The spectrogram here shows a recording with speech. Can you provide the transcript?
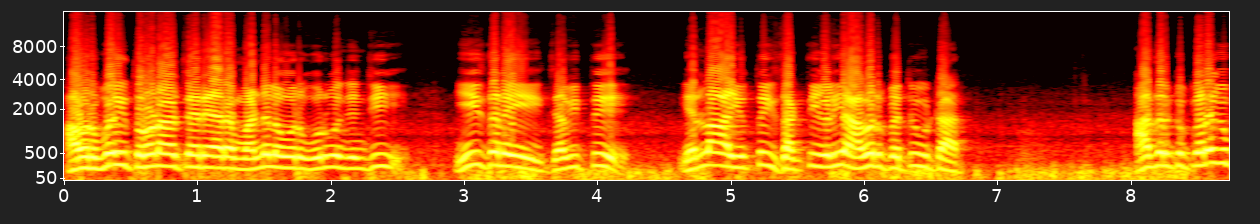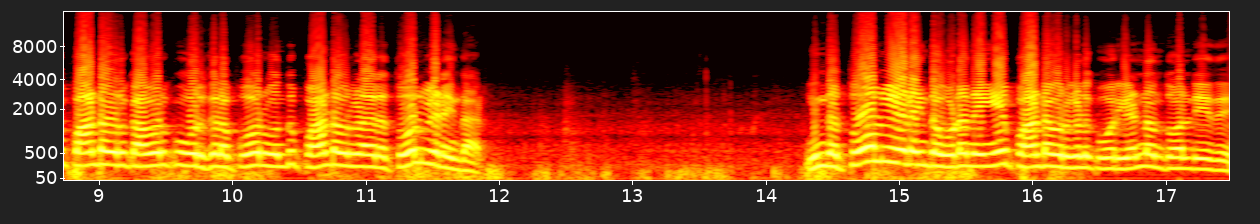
அவர் போய் துரோணாச்சாரியார மண்ணில் ஒரு உருவம் செஞ்சு ஈசனை ஜவித்து எல்லா யுத்த சக்திகளையும் அவர் பெற்றுவிட்டார். அதற்கு பிறகு பாண்டவருக்கு அவருக்கும் ஒரு சில போர் வந்து பாண்டவர்கள் அதில் தோல்வி அடைந்தார் இந்த தோல்வி அடைந்த உடனேயே பாண்டவர்களுக்கு ஒரு எண்ணம் தோன்றியது.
